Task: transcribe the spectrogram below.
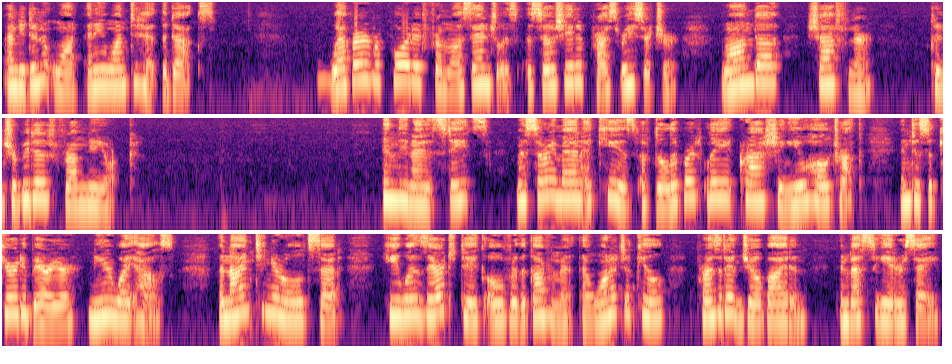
and he didn't want anyone to hit the ducks. Weber reported from Los Angeles. Associated Press researcher Rhonda Schaffner contributed from New York. In the United States, Missouri man accused of deliberately crashing U-Haul truck into security barrier near White House. The 19-year-old said he was there to take over the government and wanted to kill President Joe Biden, investigators say.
